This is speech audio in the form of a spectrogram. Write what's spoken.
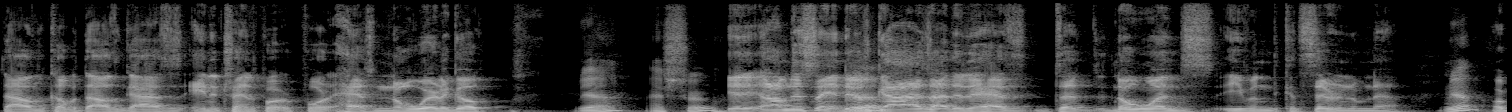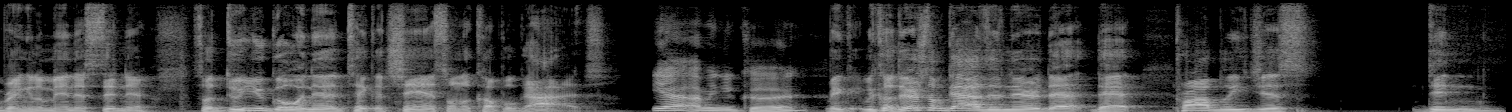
thousand, couple thousand guys is in the transfer portal has nowhere to go. yeah, that's true. Yeah, I'm just saying, there's guys out there that has that no one's even considering them now Yeah, or bringing them in. They're sitting there. So do you go in there and take a chance on a couple guys? yeah. I mean, you could. Because there's some guys in there that that probably just didn't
